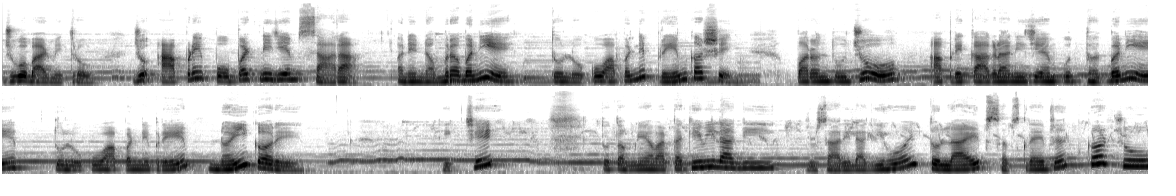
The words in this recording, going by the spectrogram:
જુઓ બાળ મિત્રો જો આપણે પોપટની જેમ સારા અને નમ્ર બનીએ, તો લોકો આપણને પ્રેમ કરશે. પરંતુ જો આપણે કાગડાની જેમ ઉદ્ધત બનીએ, તો લોકો આપણને પ્રેમ નહીં કરે. ઠીક છે? તો તમને આ વાર્તા કેવી લાગી? જો સારી લાગી હોય તો લાઈક સબસ્ક્રાઈબ કરજો.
